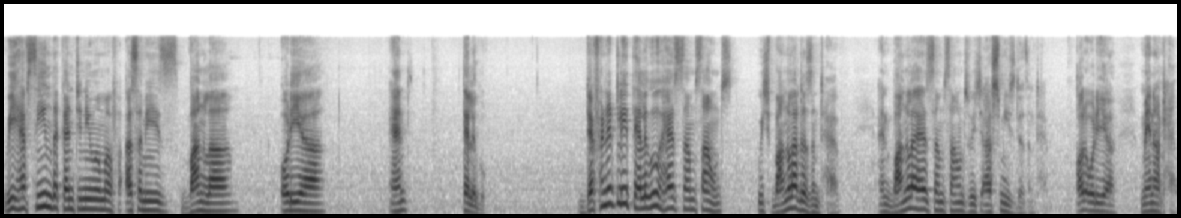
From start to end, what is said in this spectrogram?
We have seen the continuum of Assamese, Bangla, Odia and Telugu. Definitely Telugu has some sounds which Bangla does not have and Bangla has some sounds which Assamese does not have or Odia may not have,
